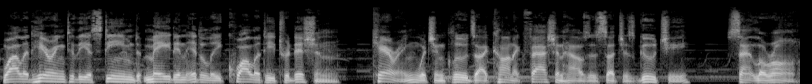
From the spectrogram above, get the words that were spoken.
While adhering to the esteemed Made in Italy quality tradition, Kering, which includes iconic fashion houses such as Gucci, Saint Laurent,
